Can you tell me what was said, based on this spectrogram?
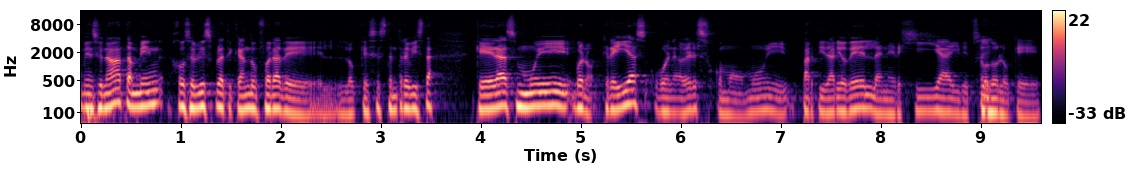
Mencionaba también José Luis platicando fuera de lo que es esta entrevista, que eras muy, bueno, creías, bueno, eres como muy partidario de la energía y de todo lo que...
